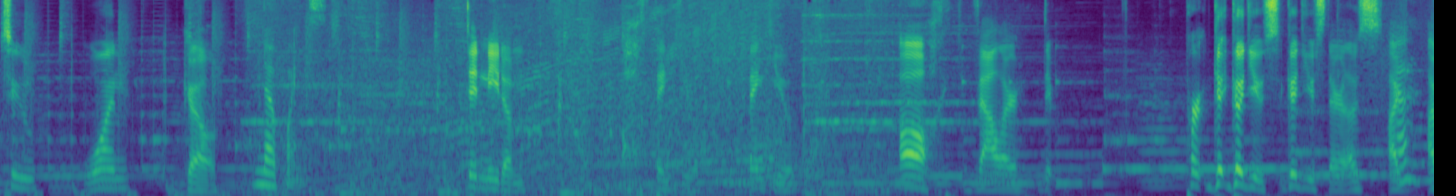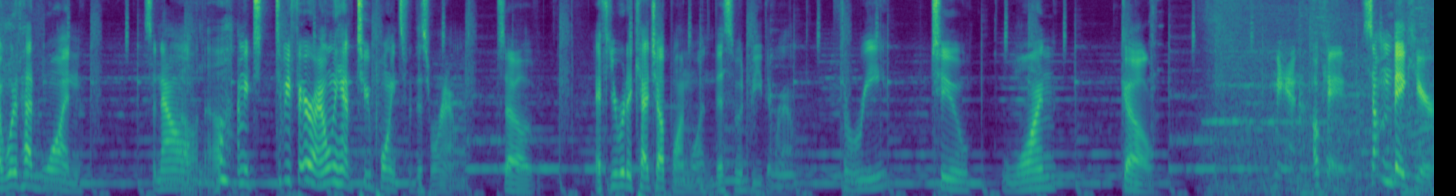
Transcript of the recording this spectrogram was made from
two, one, go. No points. Didn't need them. Oh, thank you. Thank you. Oh, Valor. Per, good, good use. Good use there. That was, I, Yeah. I would have had one. So now, Oh no. I mean, to be fair, I only have two points for this round. So if you were to catch up on one, this would be the round. Three, two, one, go. Man, okay, something big here.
